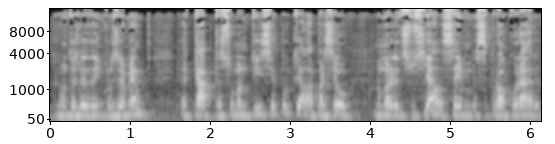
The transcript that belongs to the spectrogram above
Porque muitas vezes, inclusivamente, capta-se uma notícia porque ela apareceu numa rede social sem se procurar uh,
